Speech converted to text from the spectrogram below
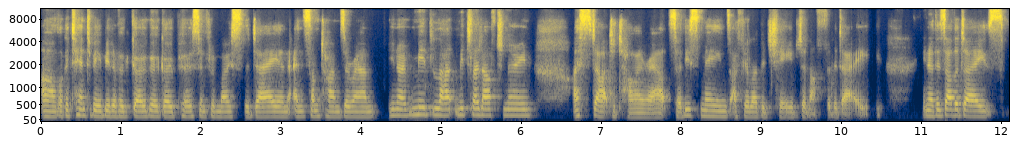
Uh, like I tend to be a bit of a go go go person for most of the day, and and sometimes around you know mid mid late afternoon, I start to tire out. So this means I feel I've achieved enough for the day. You know, there's other days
